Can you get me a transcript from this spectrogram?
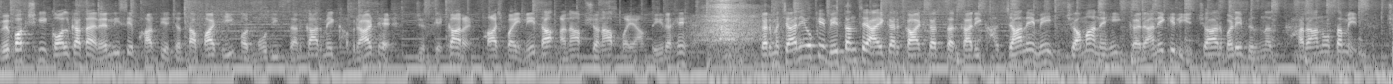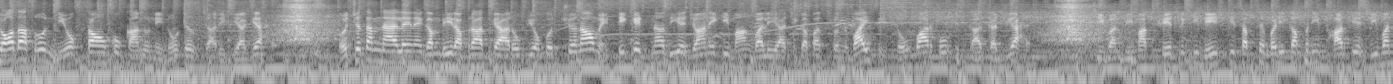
विपक्ष की कोलकाता रैली से भारतीय जनता पार्टी और मोदी सरकार में घबराहट है, जिसके कारण भाजपा नेता अनाप शनाप बयान दे रहे हैं। कर्मचारियों के वेतन से आयकर काटकर सरकारी खजाने में जमा नहीं कराने के लिए चार बड़े बिज़नेस घरानों समेत 1400 नियोक्ताओं को कानूनी नोटिस जारी किया गया है। उच्चतम न्यायालय ने गंभीर अपराध के आरोपियों को चुनाव में टिकट न दिए जाने की मांग वाली याचिका पर सुनवाई से सोमवार को इंकार कर दिया है। जीवन बीमा क्षेत्र की देश की सबसे बड़ी कंपनी भारतीय जीवन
